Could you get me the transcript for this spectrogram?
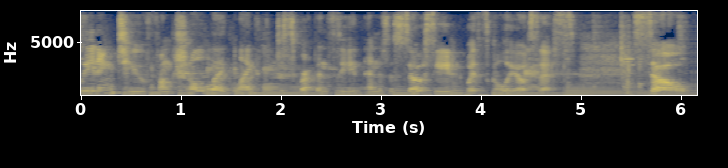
leading to functional leg length discrepancy and is associated with scoliosis. So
